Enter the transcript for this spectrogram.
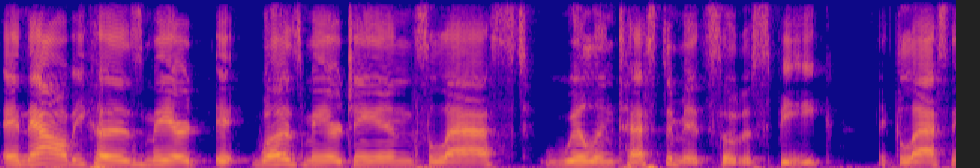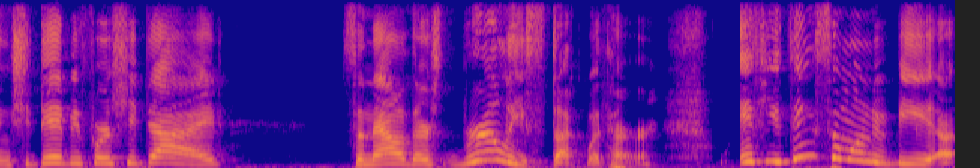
And now because Mayor it was Mayor Jahns' last will and testament, so to speak, like the last thing she did before she died, so now they're really stuck with her. If you think someone would be uh,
